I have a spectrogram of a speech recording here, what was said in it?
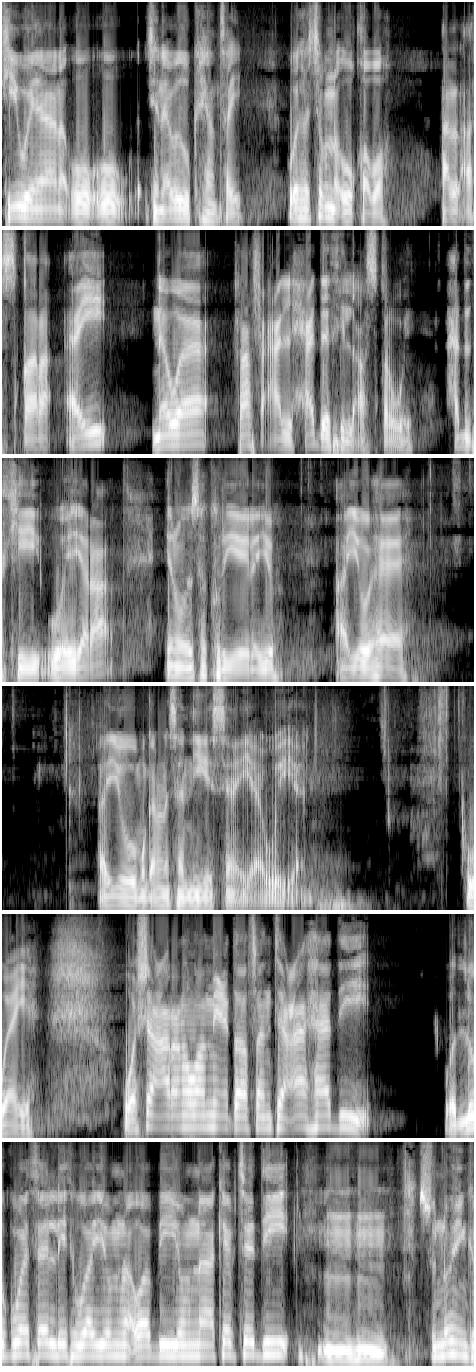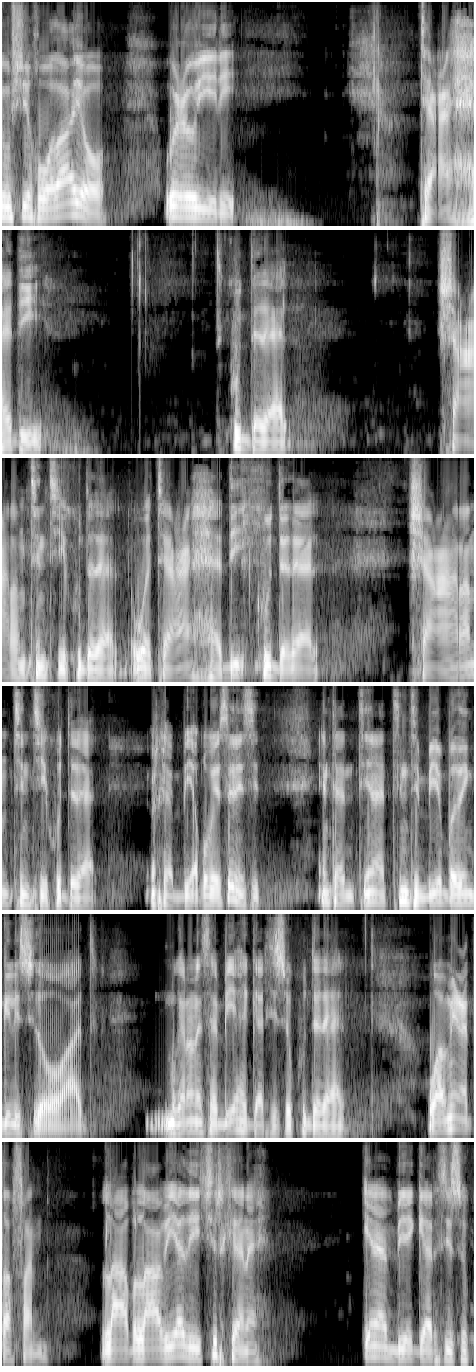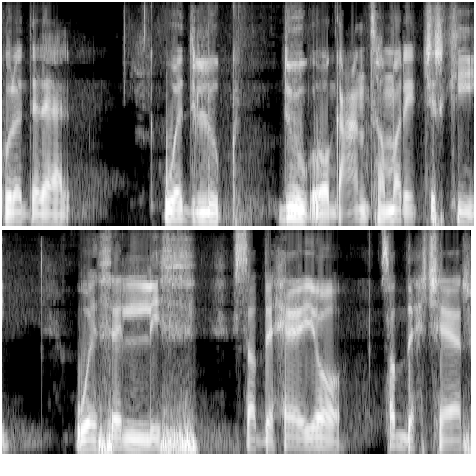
kii weynaana uu janaabadu keentay weysajabna uu qabo. Al asqara ay nawaa rafca alxadathi al asqar wey. Xadadkii yaraa inuu iska koryeelayo ayuu hee ayuu ma garanaysaa niyeysanayaa weeyaan. Waaya wa shacran wa micdaafan tacahadii wadlug wathallith wa biyumnaa kabtadii sunnooyinkan shiikhu wadaayo wuxuu yidhi tacahadii ku dadaal. Shacaran tintii ku dadaal. Wa tacahadi ku dadaal shacaran tintii ku dadaal. Markaad qubaysanaysid inaad tinta biyo badan gelisid oo aad ma garanaysaa biyaha gaarsiiso ku dadaal. Waa micdafan laablaabyadii jirkana inaad biyo gaarsiiso kula dadaal. Wadlug duug oo gacanta mari jirkii wathallith saddexeeyoo saddex jeer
